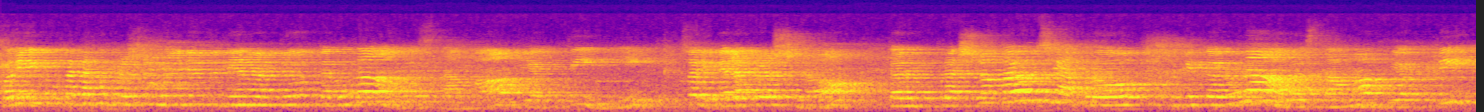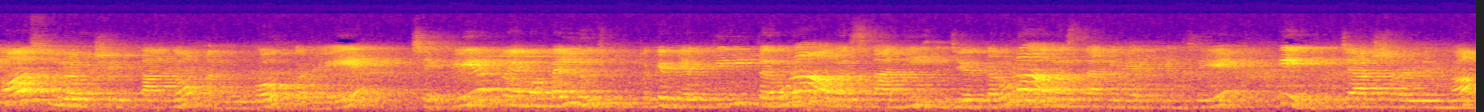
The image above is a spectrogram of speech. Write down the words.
ફરી એક વખત આપણે પ્રશ્ન બોલી દઉં તો ધ્યાન રાખજો તરુણા અવસ્થામાં વ્યક્તિની સોરી પહેલા પ્રશ્ન તર પ્રશ્ન કયો છે આપણો તો કે તરુણા અવસ્થામાં વ્યક્તિ અસુરક્ષિતતાનો અનુભવ કરે છે ક્લિયર તો એમાં પહેલું જ તો કે વ્યક્તિની તરુણા અવસ્થાની જે તરુણા અવસ્થાની વ્યક્તિ છે એ વિચારસરણીમાં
